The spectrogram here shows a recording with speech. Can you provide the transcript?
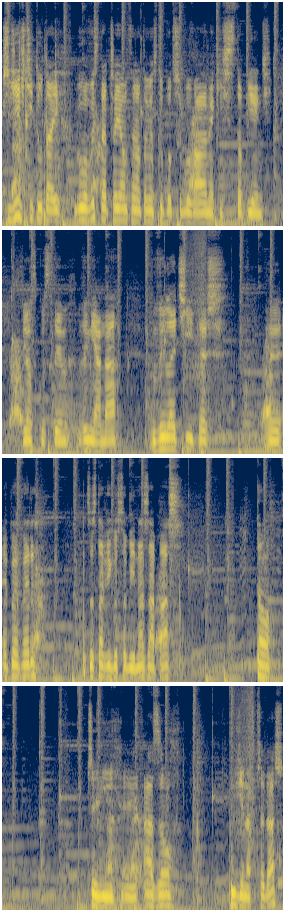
30 tutaj było wystarczające natomiast tu potrzebowałem jakieś 105 w związku z tym wymiana wyleci też y, EPFR zostawię go sobie na zapas. To czyli y, AZO pójdzie na sprzedaż.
